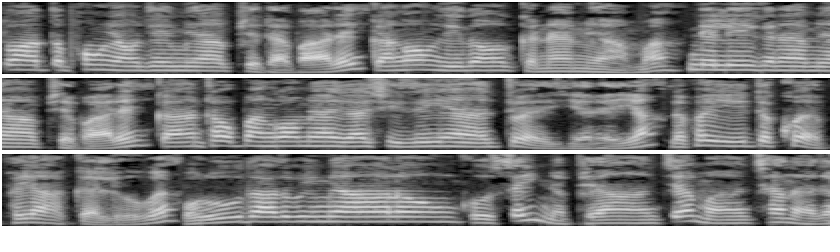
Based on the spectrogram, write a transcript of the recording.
တွားတဖုံးရောင်ခြင်းများဖြစ်တတ်ပါတယ်ကံကောင်းစေသောကဏ္ဍများမှာနှစ်လေးကဏ္ဍများဖြစ်ပါတယ်ကံထောက်ပံ့ကောင်းများရရှိစေရန်အတွက်ရရရလက်ဖက်ရည်တစ်ခွက်ဖျက်ကပ်လိုပါဘလူသားသမီးများလုံးကိုစိတ်နှပြကျန်းမာချမ်းသာကြ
